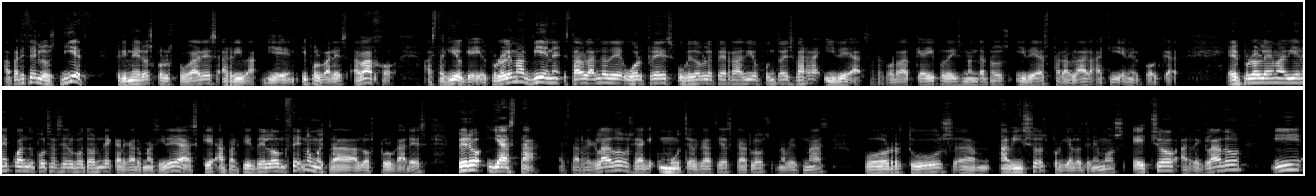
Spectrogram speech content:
aparecen los 10 primeros con los pulgares arriba, bien, y pulgares abajo. Hasta aquí, ok. El problema viene, está hablando de WordPress wpradio.es barra ideas. Recordad que ahí podéis mandarnos ideas para hablar aquí en el podcast. El problema viene cuando pulsas el botón de cargar más ideas, que a partir partir del 11 no muestra los pulgares, pero ya está, está arreglado, o sea que muchas gracias Carlos una vez más por tus em, avisos, porque ya lo tenemos hecho, arreglado y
